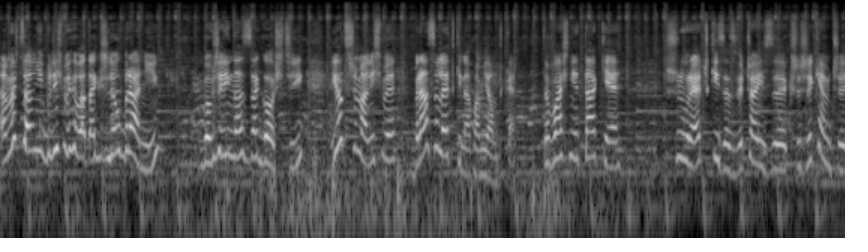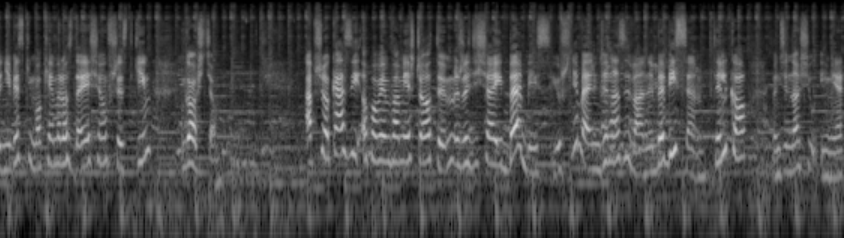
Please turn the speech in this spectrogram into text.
A my wcale nie byliśmy chyba tak źle ubrani, bo wzięli nas za gości i otrzymaliśmy bransoletki na pamiątkę. To właśnie takie sznureczki zazwyczaj z krzyżykiem czy niebieskim okiem rozdaje się wszystkim gościom. A przy okazji opowiem Wam jeszcze o tym, że dzisiaj Bebis już nie będzie nazywany Bebisem, tylko będzie nosił imię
